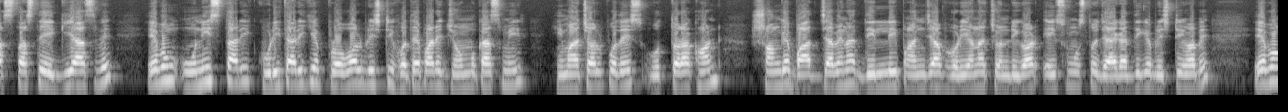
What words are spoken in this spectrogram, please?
আস্তে আস্তে এগিয়ে আসবে এবং উনিশ তারিখ কুড়ি তারিখে প্রবল বৃষ্টি হতে পারে জম্মু কাশ্মীর, হিমাচল প্রদেশ, উত্তরাখণ্ড সঙ্গে বাদ যাবে না দিল্লি, পাঞ্জাব, হরিয়ানা, চণ্ডীগড়, এই সমস্ত জায়গার দিকে বৃষ্টি হবে এবং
